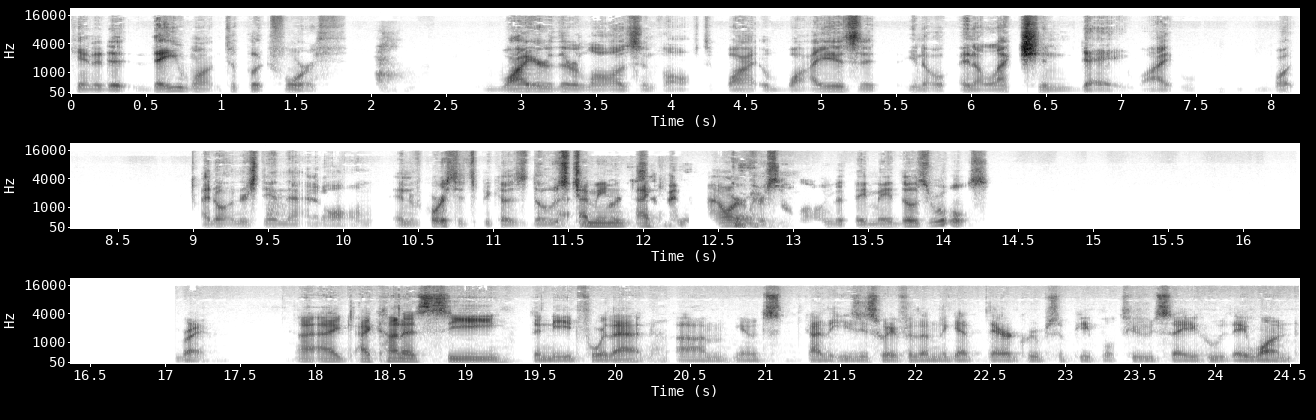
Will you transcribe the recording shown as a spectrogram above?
candidate they want to put forth why are there laws involved why why is it you know an election day why what i don't uh, understand that at all and of course it's because those two I mean, I have been in power for so long that they made those rules Right. I, I, kind of see the need for that. Um, you know, it's kind of the easiest way for them to get their groups of people to say who they want.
